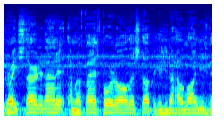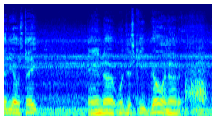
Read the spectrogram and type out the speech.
right started on it. I'm gonna fast forward all this stuff because you know how long these videos take and uh, we'll just keep going on it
